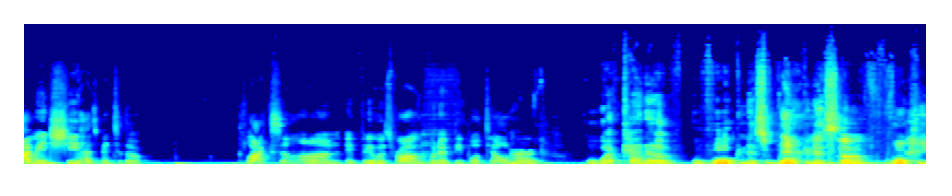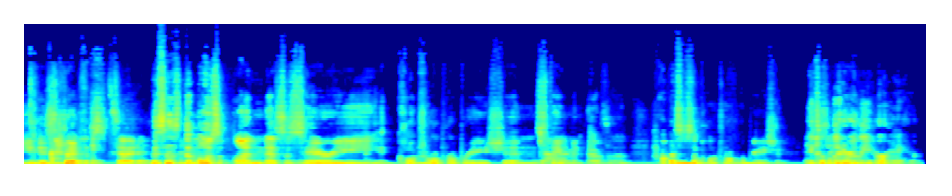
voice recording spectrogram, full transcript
I mean she has been to the black salon. If it was wrong, wouldn't people tell her? What kind of wokeness, wokeness of wokey is I don't think this? so it is. This is the most unnecessary cultural appropriation Yeah, statement ever. so. How is this a cultural appropriation? It's It's, just like- literally her hair.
